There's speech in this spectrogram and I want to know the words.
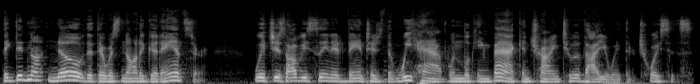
They did not know that there was not a good answer, which is obviously an advantage that we have when looking back and trying to evaluate their choices.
